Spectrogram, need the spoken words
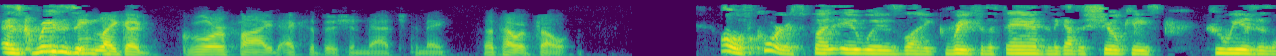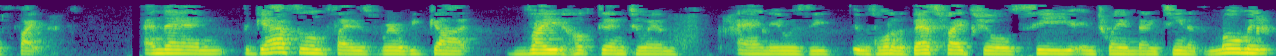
as great as it as seemed it like a glorified exhibition match to me. That's how it felt. Oh, of course, but it was like great for the fans and it got to showcase who he is as a fighter. And then the Gastelum fight is where we got right hooked into him and it was the it was one of the best fights you'll see in 2019 at the moment.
